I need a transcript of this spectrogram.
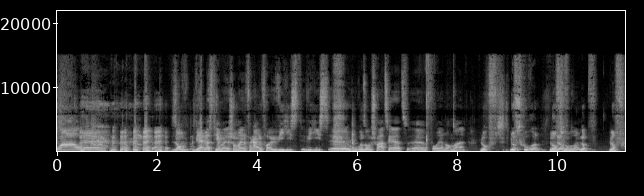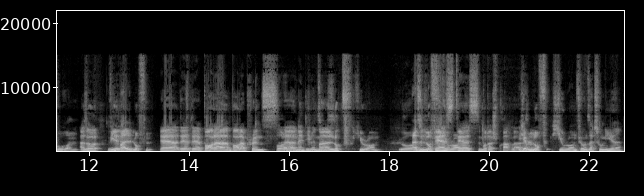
wow. äh, so, wir hatten das Thema schon mal in der vergangenen Folge. Wie hieß, wie hieß äh, Hurensohn Schwarzherz äh, vorher nochmal? Luft, Lufthuren. Lufthuren? Lupf. Lufthuren. Also Wie Ball lupfen. Ja, ja, der, der Border, Border Prince Border äh, nennt ihn Princess. immer Lupf Huron. Ja. Also Luft der ist, der ist Muttersprachler. Ich habe also. Luft Huron für unser Turnier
